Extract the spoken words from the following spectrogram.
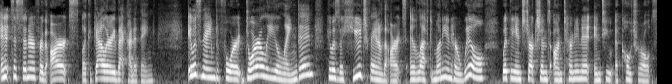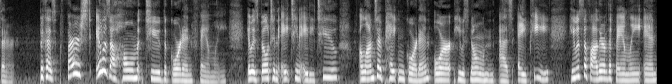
and it's a center for the arts, like a gallery, that kind of thing. It was named for Dora Lee Langdon, who was a huge fan of the arts and left money in her will with the instructions on turning it into a cultural center. Because first, it was a home to the Gordon family. It was built in 1882. Alonzo Peyton Gordon, or he was known as AP, he was the father of the family and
